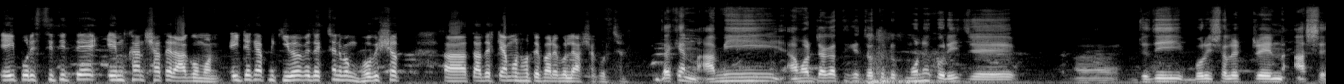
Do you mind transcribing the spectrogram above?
এই পরিস্থিতিতে এম খান সাথের আগমন এইটাকে আপনি কীভাবে দেখছেন এবং ভবিষ্যৎ তাদের কেমন হতে পারে বলে আশা করছেন দেখেন আমি আমার জায়গা থেকে যতটুকু মনে করি যে যদি বরিশালের ট্রেন আসে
